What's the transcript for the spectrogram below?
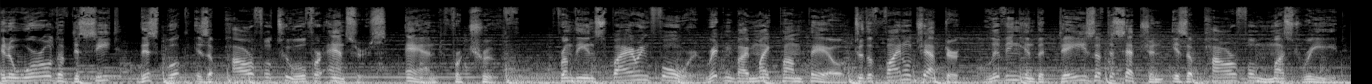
In a world of deceit, this book is a powerful tool for answers and for truth. From the inspiring foreword written by Mike Pompeo to the final chapter, Living in the Days of Deception is a powerful must read.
